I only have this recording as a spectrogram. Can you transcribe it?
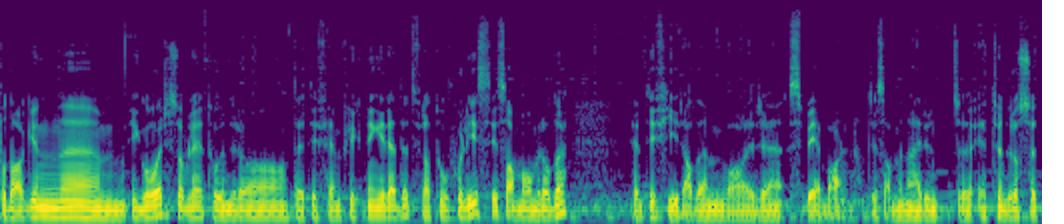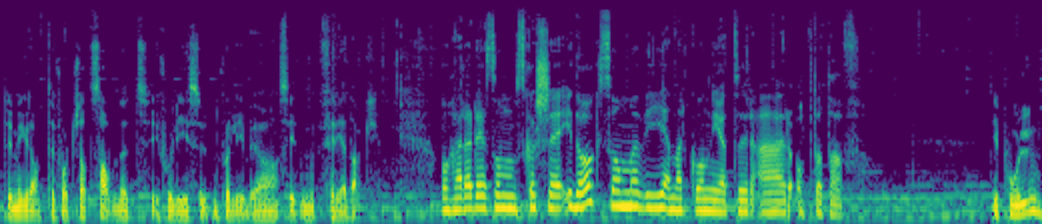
På dagen eh, i går så ble 235 flyktninger reddet fra to forlis i samme område. 54 av dem var eh, spedbarn. Til sammen er rundt 170 eh, migranter fortsatt savnet i forlis utenfor Libya siden fredag. Og her er det som skal skje i dag, som vi i NRK Nyheter er opptatt av. I Polen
